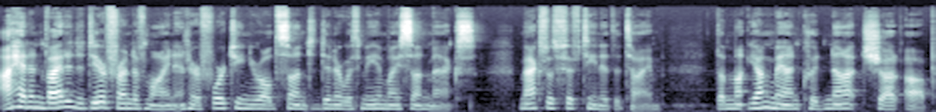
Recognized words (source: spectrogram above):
I had invited a dear friend of mine and her 14 year old son to dinner with me and my son Max. Max was 15 at the time. The young man could not shut up.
